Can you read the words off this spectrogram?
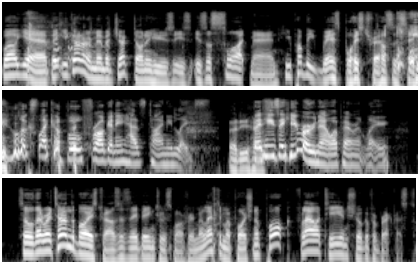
Well, yeah, but you've got to remember, Jack Donahue's is, is a slight man. He probably wears boys' trousers. He looks like a bullfrog and he has tiny legs. and he has, But he's a hero now, apparently. So they returned the boy's trousers, they being too small for him, and left him a portion of pork, flour, tea, and sugar for breakfast.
